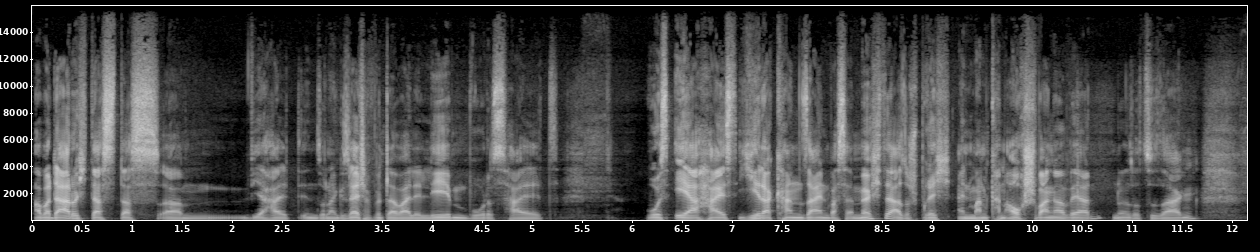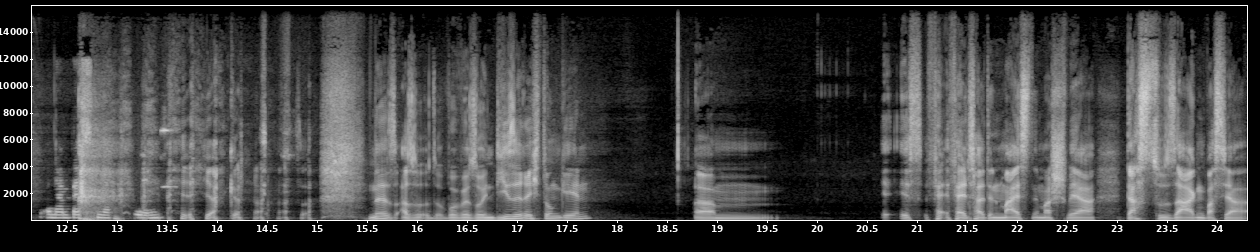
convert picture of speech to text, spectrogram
aber dadurch, dass, dass ähm, wir halt in so einer Gesellschaft mittlerweile leben, wo das halt, wo es eher heißt, jeder kann sein, was er möchte, also sprich, ein Mann kann auch schwanger werden, ne, sozusagen. Und am besten noch schön. ja, genau. Also, ne, also, wo wir so in diese Richtung gehen, ähm, ist, fällt es halt den meisten immer schwer, das zu sagen, was ja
